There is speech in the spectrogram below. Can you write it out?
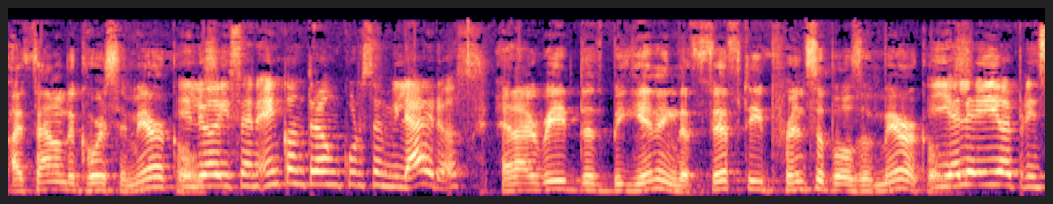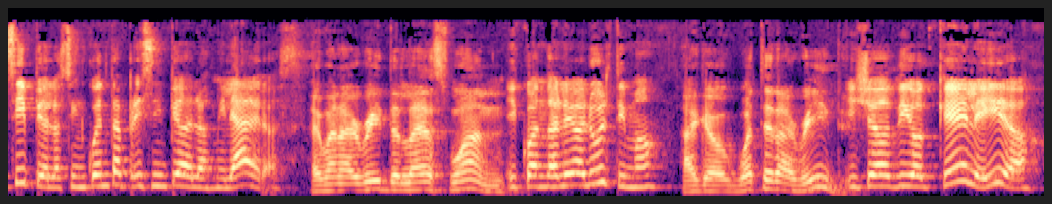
I found a course in Y miracles. luego dicen, he encontrado un curso en milagros And I read the beginning, the 50 principles of miracles. y he leído al principio los 50 principios de los milagros. And when I read the last one, Y cuando leo el último, I go, What did I read? y yo digo, ¿qué he leído?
